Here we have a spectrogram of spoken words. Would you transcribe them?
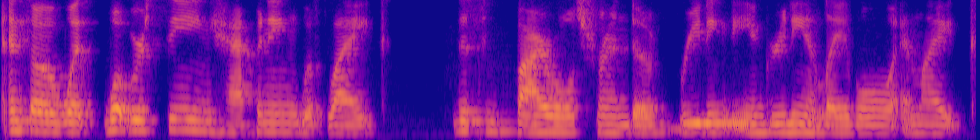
And so what what we're seeing happening with like this viral trend of reading the ingredient label and like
